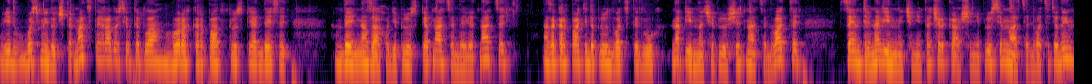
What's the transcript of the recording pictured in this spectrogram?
від 8 до 14 градусів тепла, в горах Карпат плюс 5-10, в день на заході плюс 15-19, на Закарпатті до плюс 22, на півночі плюс 16-20, в центрі на Вінниччині та Черкащині плюс 17-21.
